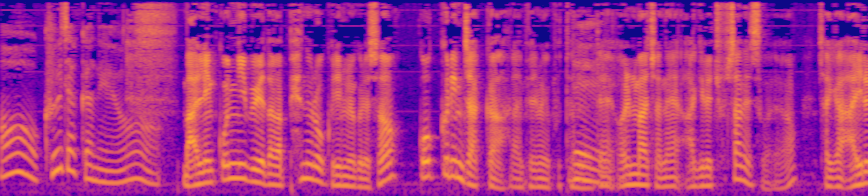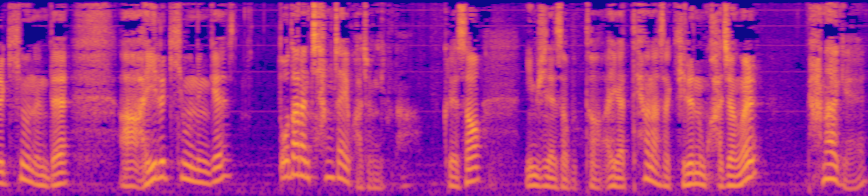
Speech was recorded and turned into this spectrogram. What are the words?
어, 그 작가네요. 말린 꽃잎 위에다가 펜으로 그림을 그려서 꽃그림 작가라는 별명이 붙었는데 네. 얼마 전에 아기를 출산했어요. 자기가 아이를 키우는데 아, 아이를 키우는 게 또 다른 창자의 과정이구나. 그래서 임신에서부터 아이가 태어나서 기르는 과정을 편하게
